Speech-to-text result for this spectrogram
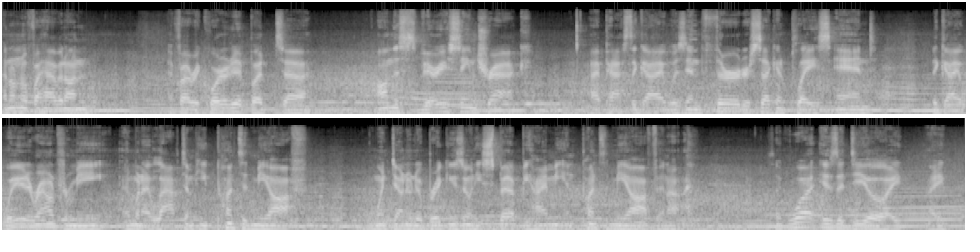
I don't know if I have it on, if I recorded it, but uh, on this very same track, I passed a guy was in third or second place, and the guy waited around for me, and when I lapped him, he punted me off. I went down into a braking zone, he sped up behind me and punted me off, and I was like, what is the deal? I, I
